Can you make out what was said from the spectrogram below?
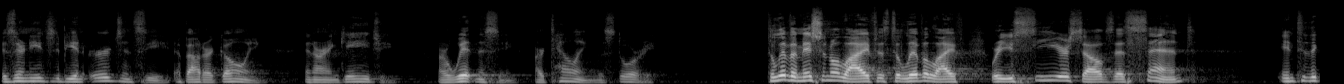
is there needs to be an urgency about our going and our engaging, our witnessing, our telling the story. To live a missional life is to live a life where you see yourselves as sent into the,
